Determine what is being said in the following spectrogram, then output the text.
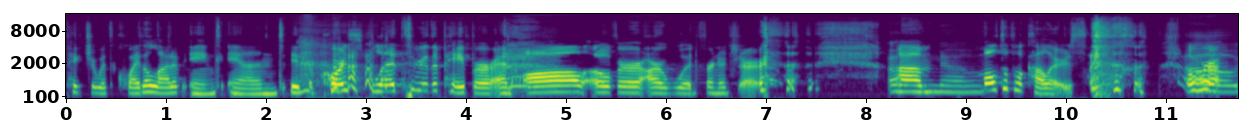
picture with quite a lot of ink and it of course bled through the paper and all over our wood furniture oh, um no. multiple colors over oh,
